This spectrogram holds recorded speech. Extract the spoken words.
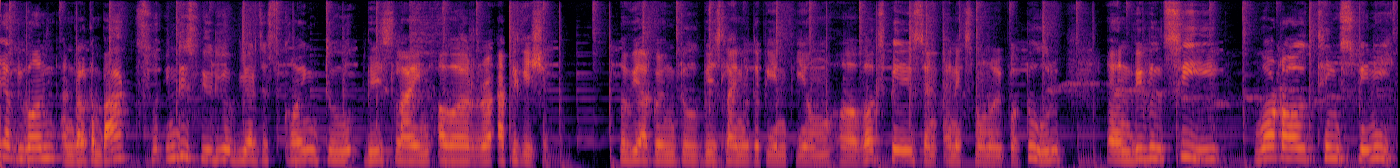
Hi everyone and welcome back. So in this video we are just going to baseline our application. So we are going to baseline with the PNPM uh, workspace and NX monorepo tool and we will see what all things we need,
